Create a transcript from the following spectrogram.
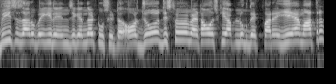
बीस हज़ार रुपए की रेंज के अंदर टू सीटर और जो जिस पे मैं बैठा हूँ उसकी आप लुक देख पा रहे हैं ये है मात्र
